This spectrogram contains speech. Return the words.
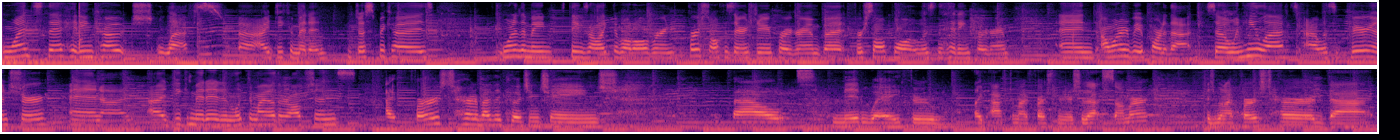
Once the hitting coach left, uh, I decommitted just because one of the main things I liked about Auburn, first off, is their engineering program, but for softball, it was the hitting program. And I wanted to be a part of that. So when he left, I was very unsure, and uh, I decommitted and looked at my other options. I first heard about the coaching change about midway through, like after my freshman year. So that summer is when I first heard that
